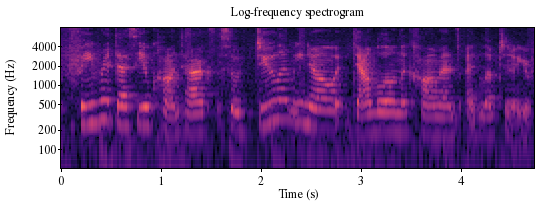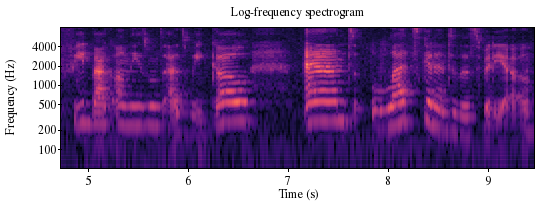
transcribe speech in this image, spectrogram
favorite Desio contacts, so do let me know down below in the comments. I'd love to know your feedback on these ones as we go. And let's get into this video.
